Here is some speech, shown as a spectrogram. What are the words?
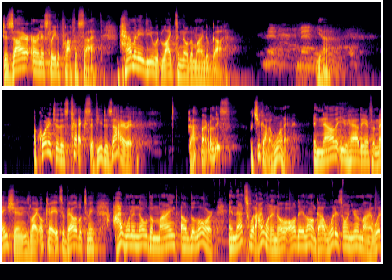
desire earnestly to prophesy. How many of you would like to know the mind of God? Amen. Amen. Yeah. According to this text, if you desire it, God might release it, but you got to want it. And now that you have the information, he's like, okay, it's available to me. I want to know the mind of the Lord. And that's what I want to know all day long. God, what is on your mind? What,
